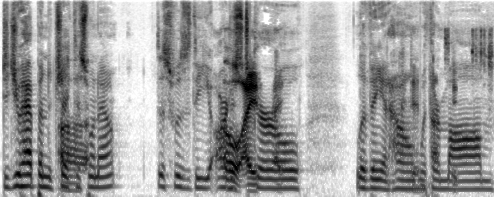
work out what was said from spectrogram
Did you happen to check uh, this one out? This was the oh, artist oh, I, girl I, living at home with her mom.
